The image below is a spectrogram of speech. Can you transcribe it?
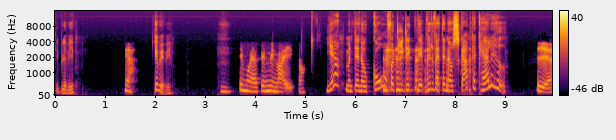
Det bliver ved. Ja, Det bliver ved. Hmm. Det må jeg finde min vej i, så. Ja, men den er jo god, fordi det, det, ved du hvad, den er jo skabt af kærlighed. Ja.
